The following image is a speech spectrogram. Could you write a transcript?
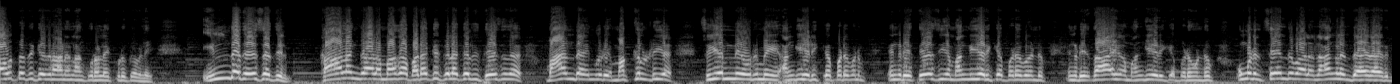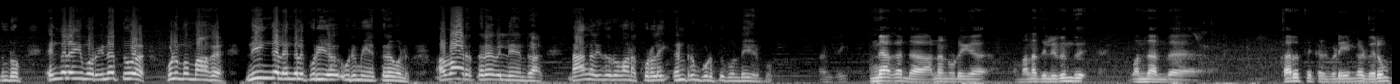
பௌத்தத்துக்கு எதிரான நான் குரலை கொடுக்கவில்லை. இந்த தேசத்தில் காலங்காலமாக வடக்கு கிழக்கு தேச வாழ்ந்த எங்களுடைய மக்களுடைய சுயநிலை உரிமை அங்கீகரிக்கப்பட வேண்டும். எங்களுடைய தேசியம் அங்கீகரிக்கப்பட வேண்டும். எங்களுடைய தாயகம் அங்கீகரிக்கப்பட வேண்டும். உங்களுடன் சேர்ந்து வாழ நாங்களும் தயாராக இருக்கின்றோம். எங்களையும் ஒரு இனத்துவ குடும்பமாக நீங்கள் எங்களுக்குரிய உரிமையை தர வேண்டும். அவ்வாறு தரவில்லை என்றால் நாங்கள் இது உருவான குரலை என்றும் கொடுத்து கொண்டே இருப்போம். நன்றி. உண்மையாக அந்த அண்ணனுடைய மனதிலிருந்து வந்த அந்த கருத்துக்கள் விடயங்கள் வெறும்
